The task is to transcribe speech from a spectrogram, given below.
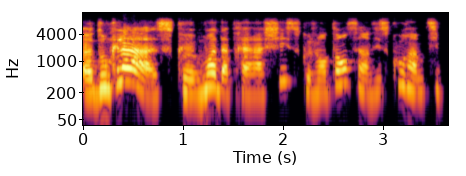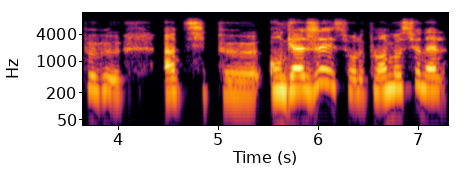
Euh, Donc là, ce que moi, d'après Rachid, ce que j'entends, c'est un discours un petit peu, un petit peu engagé sur le plan émotionnel.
